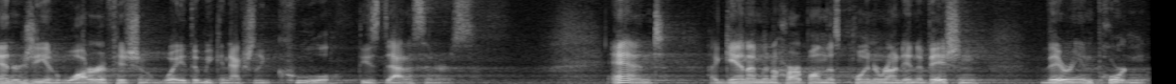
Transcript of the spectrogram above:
energy and water efficient way that we can actually cool these data centers. And again, I'm going to harp on this point around innovation. Very important.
